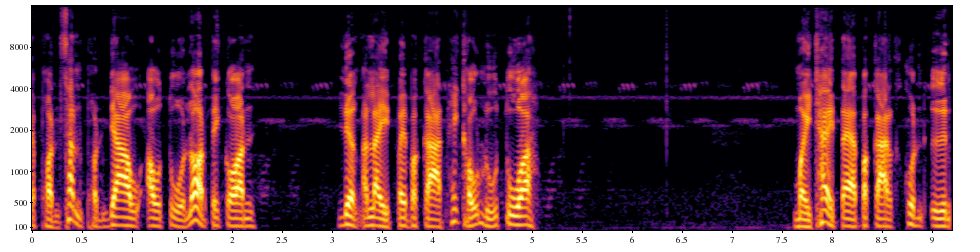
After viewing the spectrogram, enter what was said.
จะผ่อนสั้นผ่อนยาวเอาตัวรอดไปก่อน เรื่องอะไรไปประกาศให้เขารู้ตัว ไม่ใช่แต่ประกาศกับคนอื่น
